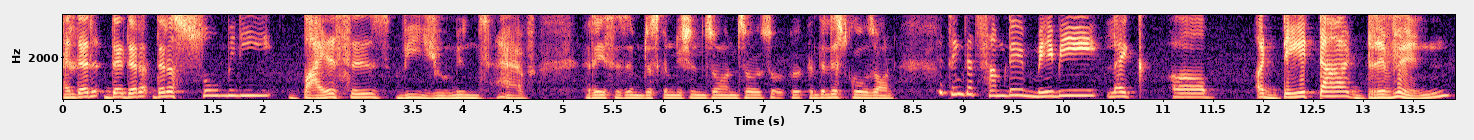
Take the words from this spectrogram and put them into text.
And there, there there are there are so many biases we humans have. Racism discrimination so on so so and the list goes on. I think that someday maybe like uh, a data driven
